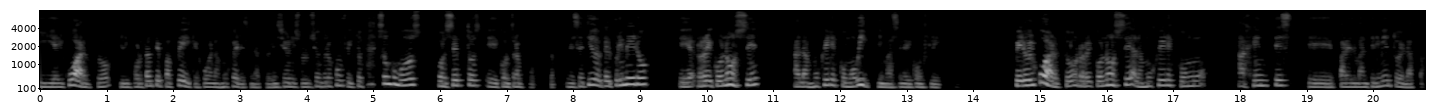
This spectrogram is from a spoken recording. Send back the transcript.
y el cuarto, el importante papel que juegan las mujeres en la prevención y solución de los conflictos, son como dos conceptos eh, contrapuestos, en el sentido de que el primero eh, reconoce a las mujeres como víctimas en el conflicto, pero el cuarto reconoce a las mujeres como agentes eh, para el mantenimiento de la paz,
